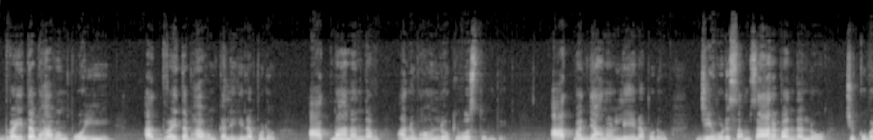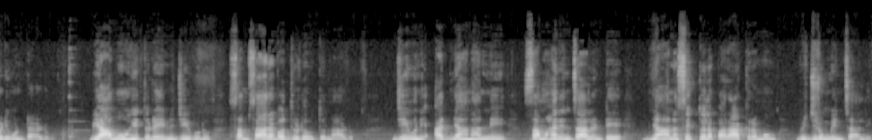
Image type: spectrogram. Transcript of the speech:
ద్వైత భావం పోయి అద్వైత భావం కలిగినప్పుడు ఆత్మానందం అనుభవంలోకి వస్తుంది. ఆత్మజ్ఞానం లేనప్పుడు జీవుడు సంసార బంధంలో చిక్కుబడి ఉంటాడు. వ్యామోహితుడైన జీవుడు సంసారబద్ధుడవుతున్నాడు. జీవుని అజ్ఞానాన్ని సంహరించాలంటే జ్ఞానశక్తుల పరాక్రమం విజృంభించాలి.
